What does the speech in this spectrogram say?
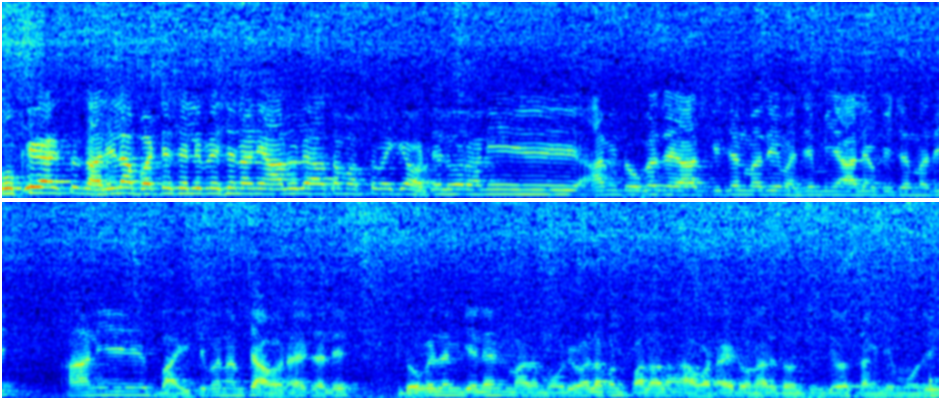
ओके काय तर झालेला बर्थडे सेलिब्रेशन आणि आलेलो आहे आता मस्तपैकी हॉटेलवर आणि आम्ही दोघंच आहे आज किचनमध्ये म्हणजे मी आलो हो किचनमध्ये आणि बाईचे पण आमचे आवड आहे झाले. दोघं जण गेले आणि माझा मोरीवाला पण पळाला. आवड आहे होणारे दोन तीन दिवस चांगली मोरी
